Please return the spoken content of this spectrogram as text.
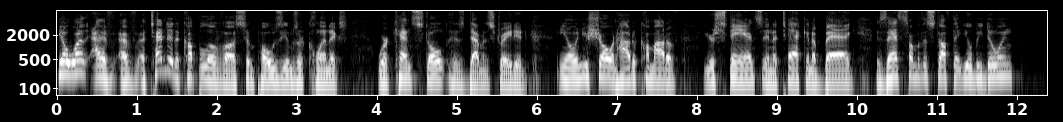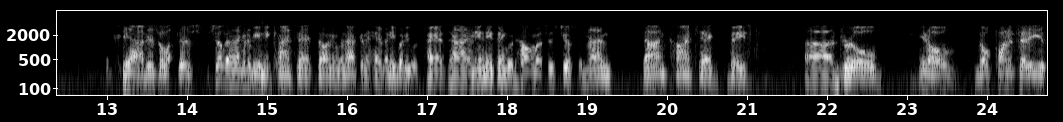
You know, one I've I've attended a couple of uh, symposiums or clinics where Ken Stolt has demonstrated, you know, and you're showing how to come out of your stance and attack in a bag. Is that some of the stuff that you'll be doing? Yeah, there's a there's certainly not going to be any contact zone. We're not going to have anybody with pads on, anything with helmets. It's just a non non contact based uh, drill. You know, no quantitative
